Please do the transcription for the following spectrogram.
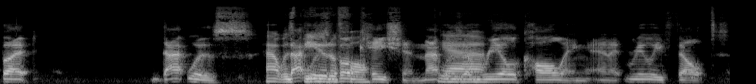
But that was that was that beautiful. was vocation. That yeah. was a real calling, and it really felt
